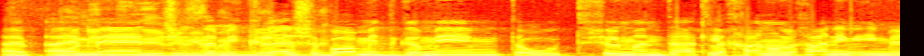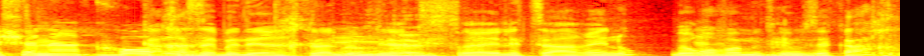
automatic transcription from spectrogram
האמת שזה מקרה שבו המדגמים, טעות של מנדט לכאן או לכאן, היא- משנה הכל. ככה זה בדרך כלל במדינת ישראל, לצערנו. ברוב המקרים זה כך.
